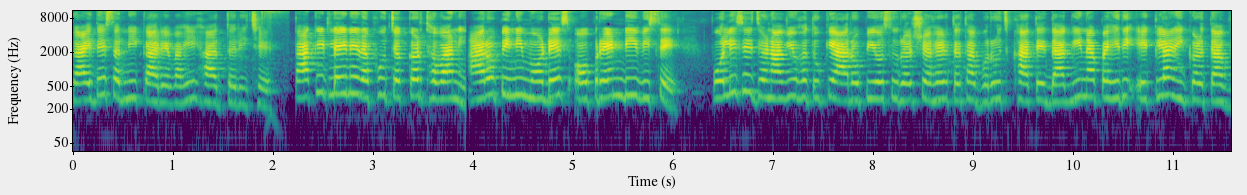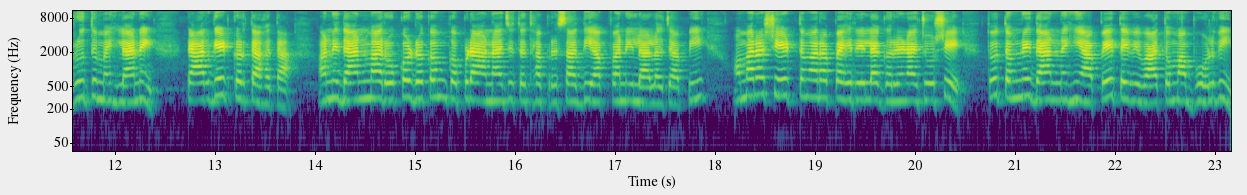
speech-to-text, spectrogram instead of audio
કાયદેસરની કાર્યવાહી હાથ ધરી છે. પાકીટ લઈને રફુ ચક્કર થવાની આરોપીની મોડેસ ઓપરેન્ડી વિશે પોલીસે જણાવ્યું હતું કે આરોપીઓ સુરત શહેર તથા ભરૂચ ખાતે દાગીના પહેરી એકલા નીકળતા વૃદ્ધ મહિલાને ટાર્ગેટ કરતા હતા અને દાનમાં રોકડ રકમ, કપડાં, અનાજ તથા પ્રસાદી આપવાની લાલચ આપી, અમારા શેઠ તમારા પહેરેલા ઘરેણાં જોશે, તો તમને દાન નહીં આપે તેવી વાતોમાં ભોળવી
